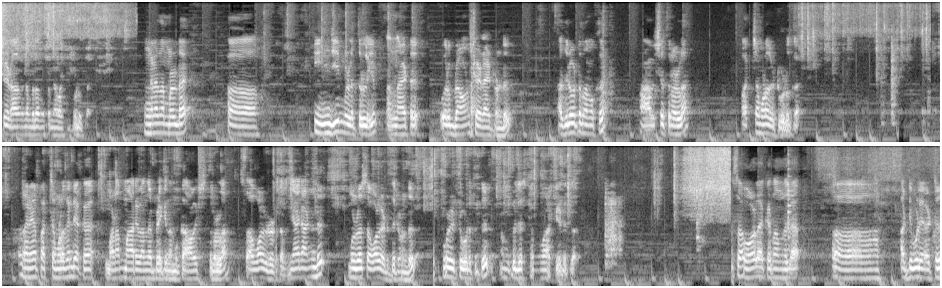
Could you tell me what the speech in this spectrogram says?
ഷെയ്ഡ് ആകുന്ന നമ്മൾ നമുക്ക് ഇളക്കി കൊടുക്കാം. അങ്ങനെ നമ്മളുടെ ഇഞ്ചിയും വെളുത്തുള്ളിയും നന്നായിട്ട് ഒരു ബ്രൗൺ ഷെയ്ഡായിട്ടുണ്ട് അതിലോട്ട് നമുക്ക് ആവശ്യത്തിനുള്ള പച്ചമുളക് ഇട്ട് കൊടുക്കുക അങ്ങനെ പച്ചമുളകിന്റെ ഒക്കെ മണം മാറി വന്നപ്പോഴേക്കും നമുക്ക് ആവശ്യത്തിനുള്ള സവാള ഇട്ട് ഞാൻ രണ്ട് മുഴുവൻ സവാള എടുത്തിട്ടുണ്ട്. ഇപ്പോൾ ഇട്ട് കൊടുത്തിട്ട് നമുക്ക് ജസ്റ്റ് ഒന്ന് മാറ്റിയെടുക്കുക സവാളയൊക്കെ നല്ല അടിപൊളിയായിട്ട്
